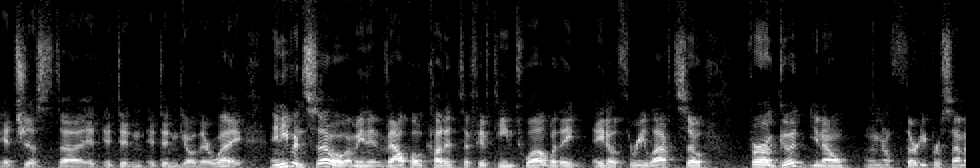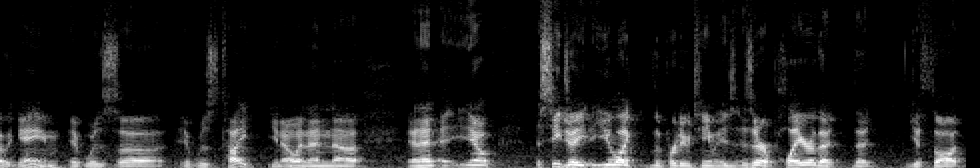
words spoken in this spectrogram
it just uh, it, it didn't it didn't go their way. And even so, I mean, it, Valpo cut it to 15-12 with eight eight oh three left. So. For a good, you know, you know, thirty percent of the game, it was uh, it was tight, you know, and then uh, and then uh, you know, CJ, you like the Purdue team. Is is there a player that that you thought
